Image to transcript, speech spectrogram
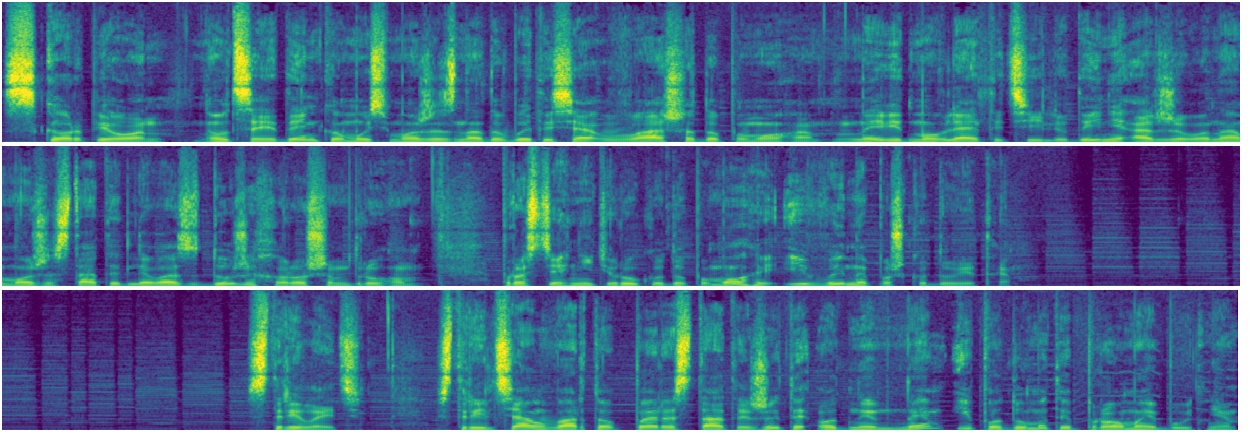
Скорпіон. У цей день комусь може знадобитися ваша допомога. Не відмовляйте цій людині, адже вона може стати для вас дуже хорошим другом. Простягніть руку допомоги, і ви не пошкодуєте. Стрілець. Стрільцям варто перестати жити одним днем і подумати про майбутнє.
